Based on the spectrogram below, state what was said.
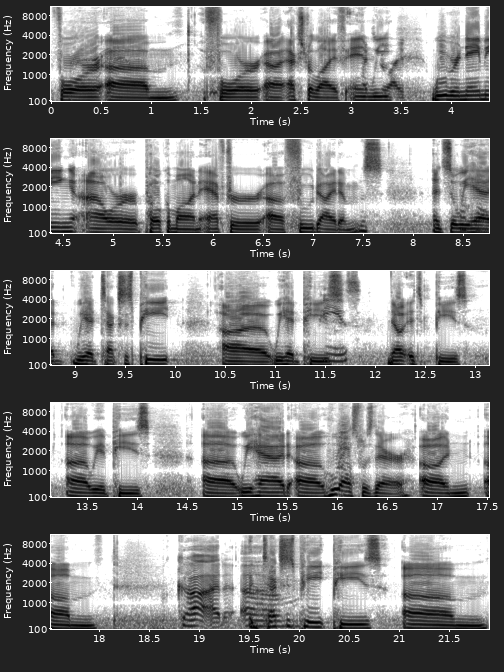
for um, for uh, extra life, and Extra we Life. we were naming our Pokemon after uh, food items, and so we had we had Texas Pete, uh, we had peas. Peas. No, it's peas. Uh, we had peas. Uh, we had uh, who else was there? Uh, n- um, God. Um, Texas Pete, peas. Um,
